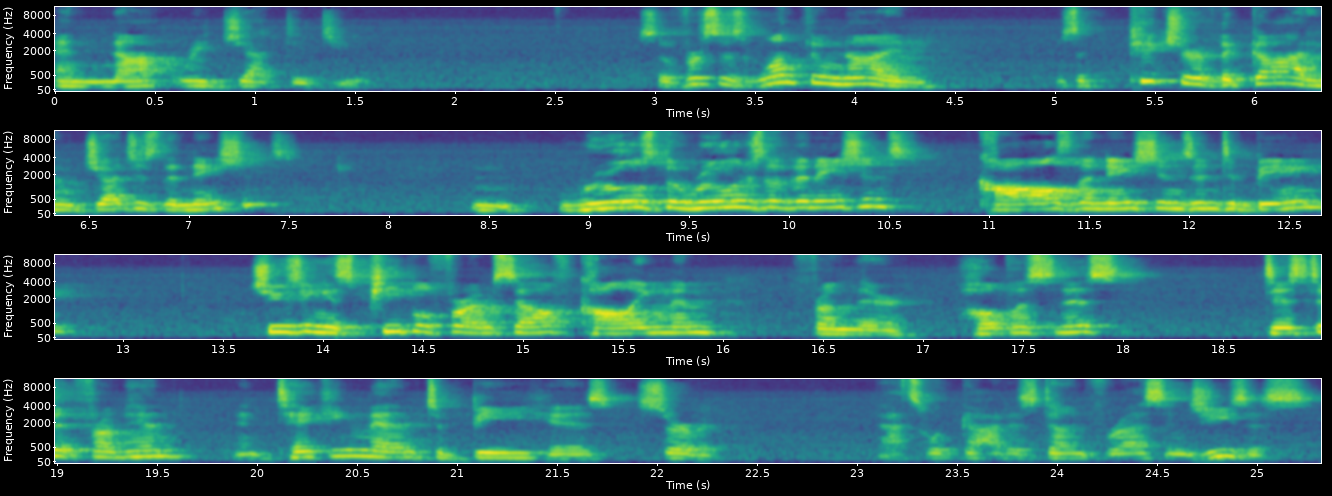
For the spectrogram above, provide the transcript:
and not rejected you. So, verses 1 through 9 is a picture of the God who judges the nations, rules the rulers of the nations, calls the nations into being, choosing his people for himself, calling them from their hopelessness, distant from him, and taking them to be his servant. That's what God has done for us in Jesus.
